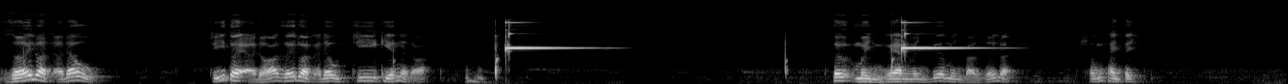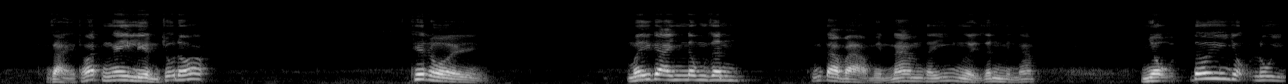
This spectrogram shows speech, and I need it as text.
giới luật ở đâu? Trí tuệ ở đó, giới luật ở đâu? Tri kiến ở đó. Tự mình rèn mình, đưa mình vào giới luật. Sống thanh tịnh. Giải thoát ngay liền chỗ đó. Thế rồi, mấy cái anh nông dân, chúng ta vào miền Nam, thấy người dân miền Nam, nhậu tới nhậu lui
